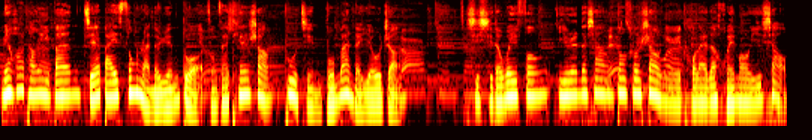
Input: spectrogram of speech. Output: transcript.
棉花糖一般洁白松软的云朵总在天上不紧不慢地悠着，细细的微风宜人的像豆蔻少女投来的回眸一笑，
